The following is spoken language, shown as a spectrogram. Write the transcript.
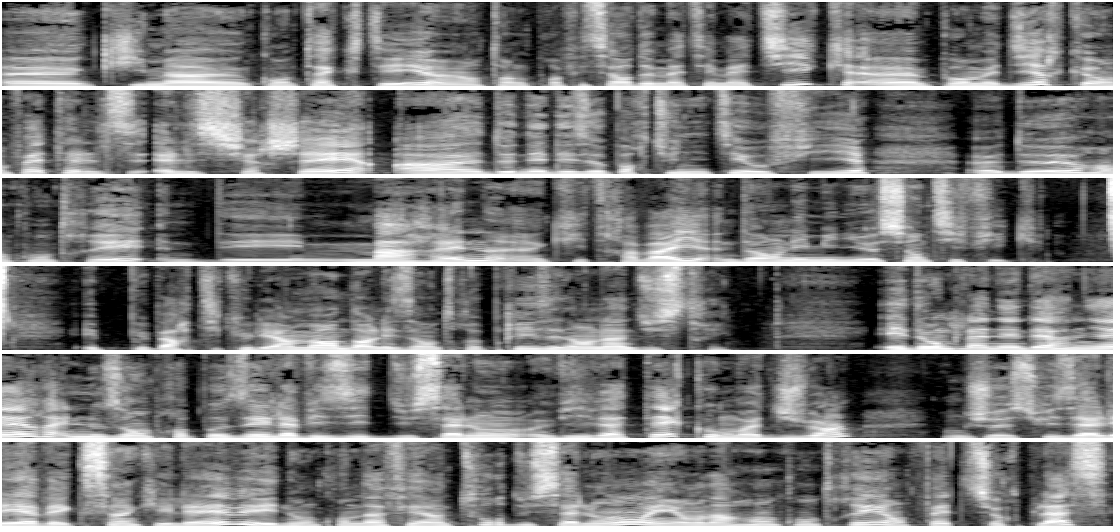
euh, qui m'a contacté euh, en tant que professeur de mathématiques euh, pour me dire qu'en fait, elle, cherchait à donner des opportunités aux filles de rencontrer des marraines qui travaillent dans les milieux scientifiques, et plus particulièrement dans les entreprises et dans l'industrie. Et donc l'année dernière, elles nous ont proposé la visite du salon Vivatech au mois de juin. Donc je suis allée avec cinq élèves et donc on a fait un tour du salon et on a rencontré en fait sur place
